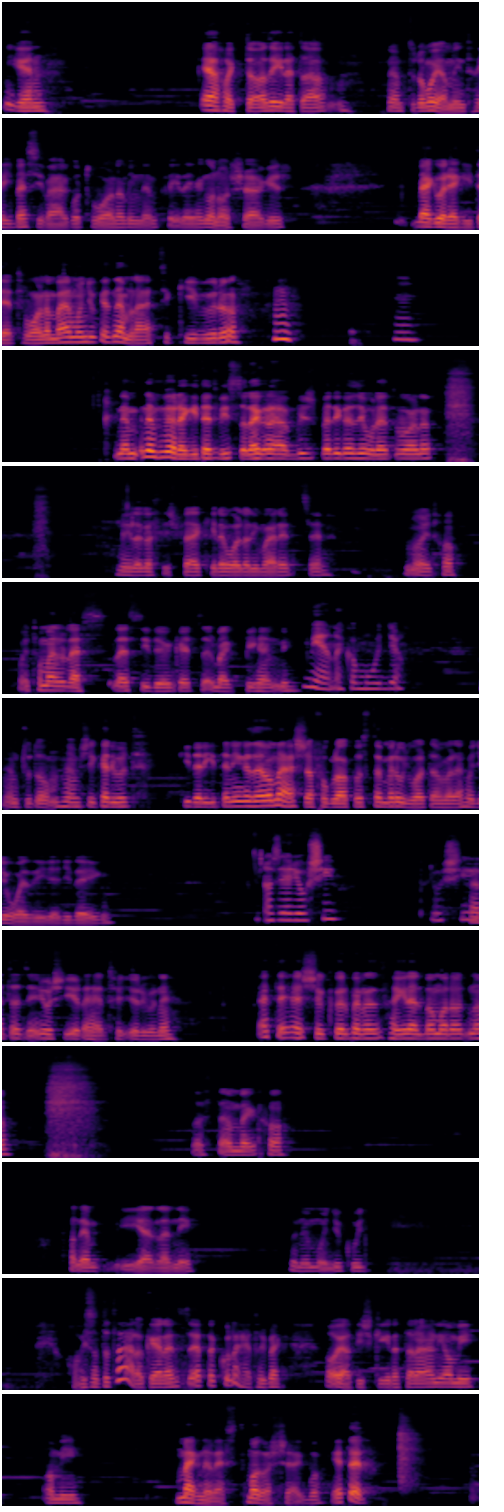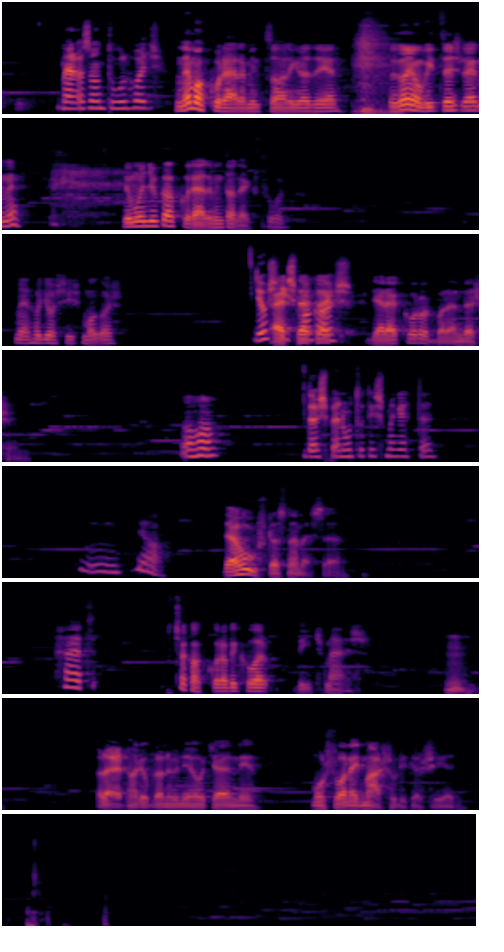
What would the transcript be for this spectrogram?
Igen. Elhagyta az élet a... Nem tudom, olyan, mintha így beszivárgott volna mindenféle ilyen gonoszság, és megöregített volna, bár mondjuk ez nem látszik kívülről. Hm. Hm. Nem, nem öregített vissza legalábbis, pedig az jó lett volna. Még azt is fel kéne oldani már egyszer. Majd ha, majd ha már lesz, lesz időnk egyszer megpihenni. Mi ennek a módja? Nem tudom, nem sikerült kideríteni. Igazából mással foglalkoztam, mert úgy voltam vele, hogy jó ez így egy ideig. Azért Josi? Josi? Hát azért Josi lehet, hogy örülne. Hát első körben az, ha életben maradna. Aztán meg, ha... Ha nem ilyen lennék. Hanem mondjuk úgy... Ha viszont a találok ellenszert, akkor lehet, hogy meg olyat is kéne találni, ami... Ami megnöveszt magasságba. Érted? Mert azon túl, hogy Nem akkorára, mint Szalin azért. Ez nagyon vicces lenne. De mondjuk akkorára, mint Alex volt. Mert hogy Josh is magas. Is Ettetek magas. gyerekkorodban rendesen? Aha. De a spenótot is megetted? Mm, ja. De a húst azt nem eszel. Hát, csak akkor, amikor nincs más. Hm. Lehet nagyobbra nőnél, hogyha ennél. Most van egy második esélyed.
